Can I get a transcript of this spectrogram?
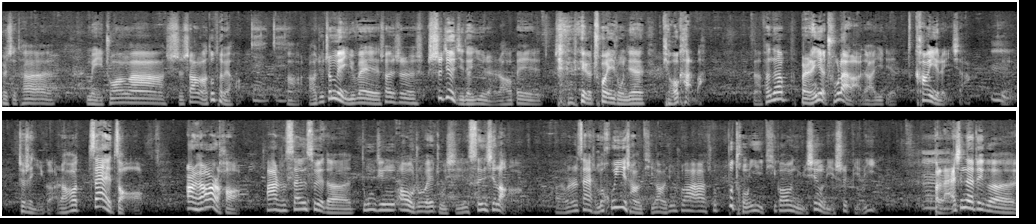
而且他美妆啊、时尚啊都特别好对对，啊。然后就这么一位算是世界级的艺人，然后被这个创意总监调侃吧，啊，反正他本人也出来了，对吧？也也抗议了一下，嗯，这是一个。然后再早，二月二号，八十三岁的东京奥组委主席森喜朗，好像是在什么会议上提啊，就是说啊，说不同意提高女性理事比例。嗯。本来现在这个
